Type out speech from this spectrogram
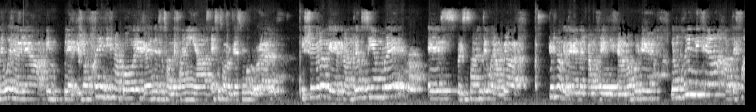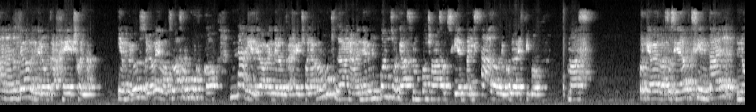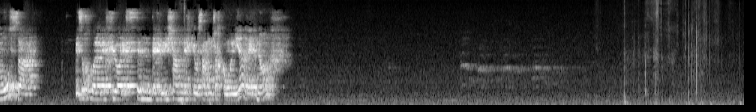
me lo preguntan de, bueno, la, la mujer indígena pobre que vende sus artesanías, eso es apropiación cultural. Y yo lo que planteo siempre es precisamente, bueno, pero a ver, ¿qué es lo que te vende la mujer indígena, no? Porque la mujer indígena artesana no te va a vender un traje de chola. Y en Perú eso lo vemos, vas al Cusco, nadie te va a vender un traje de chola, pero muchos te van a vender un poncho que va a ser un poncho más occidentalizado, de colores tipo más... Porque, a ver, la sociedad occidental no usa esos colores fluorescentes, brillantes que usan muchas comunidades, ¿no?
